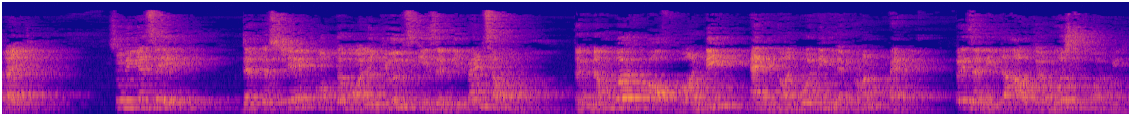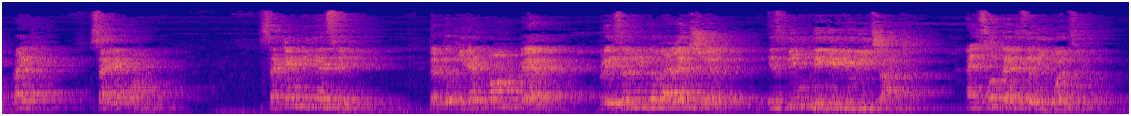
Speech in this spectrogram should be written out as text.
right so we can say that the shape of the molecules is depends upon the number of bonding and non-bonding electron pair present in the outermost orbit right second one. Second, we can say that the electron pair present in the valence shell is being negatively charged and so there is a repulsion.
